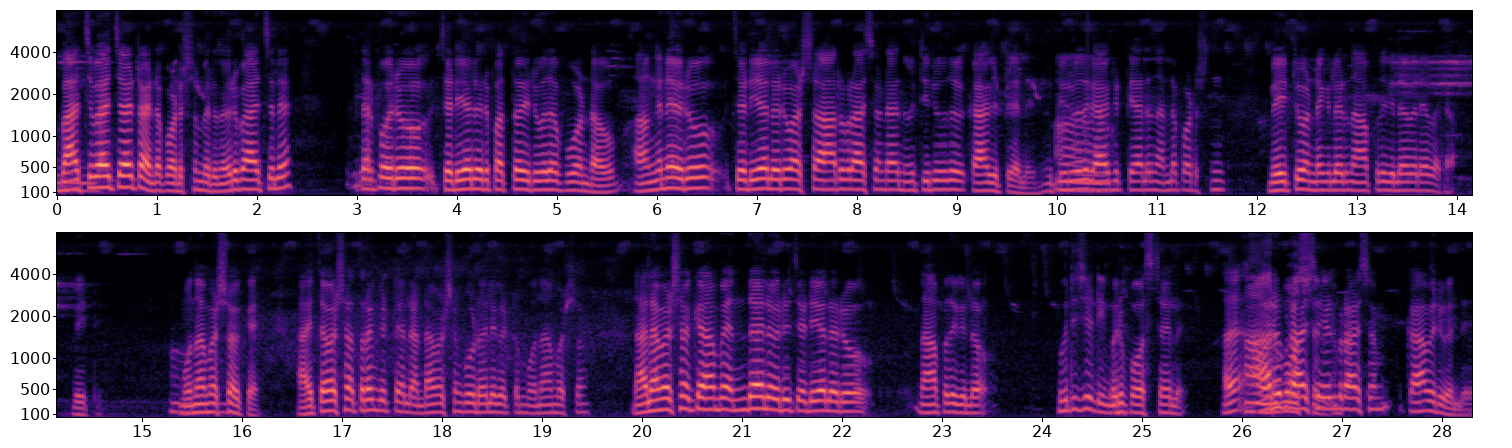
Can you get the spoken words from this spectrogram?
ബാച്ച് ബാച്ചായിട്ടാണ് എന്റെ പ്രൊഡക്ഷൻ വരുന്നത്. ഒരു ബാച്ചിൽ ചിലപ്പോൾ ഒരു ചെടിയിൽ ഒരു പത്തോ ഇരുപതോ പൂവുണ്ടാവും അങ്ങനെ ഒരു ചെടിയിൽ ഒരു വർഷം ആറ് പ്രാവശ്യം ഉണ്ടായാൽ നൂറ്റി ഇരുപത് കാ കിട്ടുകയല്ലേ? നൂറ്റി ഇരുപത് കാ കിട്ടിയാൽ നല്ല പ്രൊഡക്ഷൻ വെയിറ്റും ഉണ്ടെങ്കിൽ ഒരു നാൽപ്പത് കിലോ വരെ വരാം. വെയിറ്റ് മൂന്നാം വർഷമൊക്കെ. ആദ്യത്തെ വർഷം അത്രയും കിട്ടില്ല രണ്ടാം വർഷം കൂടുതൽ കിട്ടും മൂന്നാം വർഷം. നാലാം വർഷമൊക്കെ ആകുമ്പോൾ എന്തായാലും ഒരു ചെടിയിലൊരു നാൽപ്പത് കിലോ ഒരു ചെടി ഒരു പോസ്റ്റയിൽ അത് ആറ് പ്രാവശ്യം ഏഴ് പ്രാവശ്യം കാ വരുമല്ലേ?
